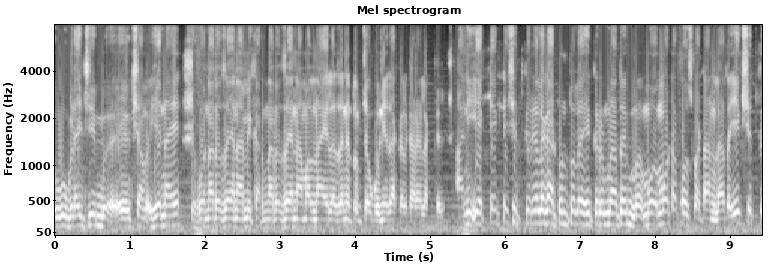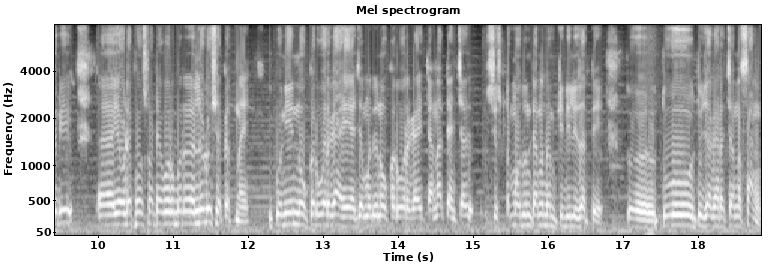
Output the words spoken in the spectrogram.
उघडायची हे नाही. होणारच आहे ना आम्ही करणारच आहे ना आम्हाला नाही जाणे तुमच्या गुन्हे दाखल करायला लागतील. आणि एकट्या एकट्या शेतकऱ्याला गाठून तुला हे करून आता मोठा फौजफाटा आणला. आता एक शेतकरी एवढ्या फौजफाट्याबरोबर लढू शकत नाही. कोणी नोकर वर्ग आहे याच्यामध्ये नोकर वर्ग आहे त्यांना त्यांच्या सिस्टम मधून त्यांना धमकी दिली जाते. तू तुझ्या घरच्यांना सांग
